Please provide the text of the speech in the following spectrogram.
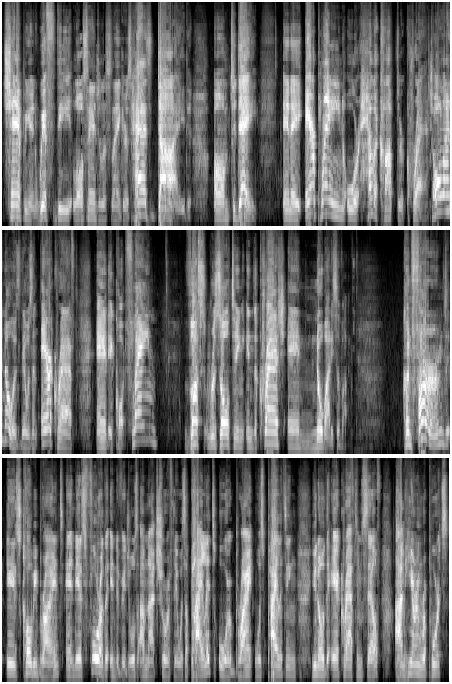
champion with the Los Angeles Lakers, has died um today in a airplane or helicopter crash. All I know is there was an aircraft and it caught flame, thus resulting in the crash and nobody survived. Confirmed is Kobe Bryant, and there's four other individuals. I'm not sure if there was a pilot or Bryant was piloting, you know, the aircraft himself. I'm hearing reports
